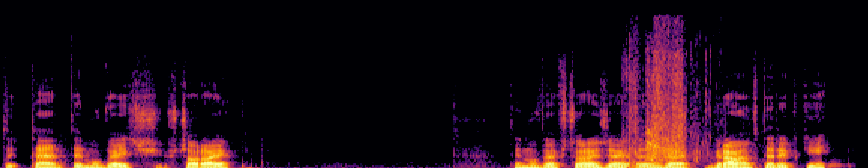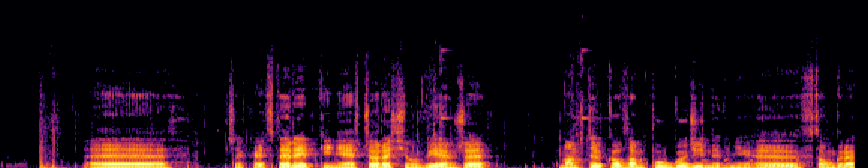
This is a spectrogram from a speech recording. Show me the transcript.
ty, ten, ty mówiłeś wczoraj. Ty mówiłeś wczoraj, że, e, że grałem w te rybki. E, czekaj, w te rybki, nie? Wczoraj ci mówiłem, że mam tylko tam pół godziny w, nie, e, w tą grę.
